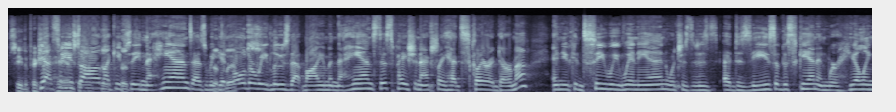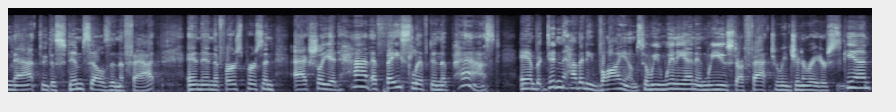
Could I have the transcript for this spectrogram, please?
see the picture. Yeah, so you saw it like you've seen the hands. As we get lips. older, we lose that volume in the hands. This patient actually had scleroderma, and you can see we went in, which is a disease of the skin, and we're healing that through the stem cells in the fat. And then the first person actually had had a facelift in the past, and but didn't have any volume. So we went in and we used our fat to regenerate her skin,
